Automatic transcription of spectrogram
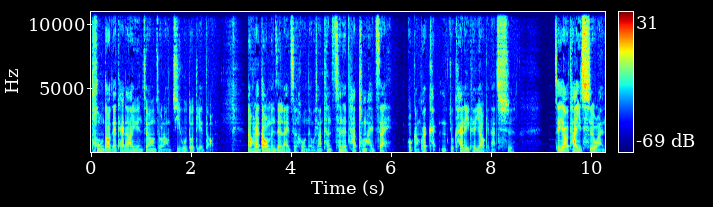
痛到在台大医院中央走廊几乎都跌倒。那后来到我门诊来之后呢，我想趁趁着他痛还在，我赶快开就开了一颗药给他吃。这药他一吃完，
